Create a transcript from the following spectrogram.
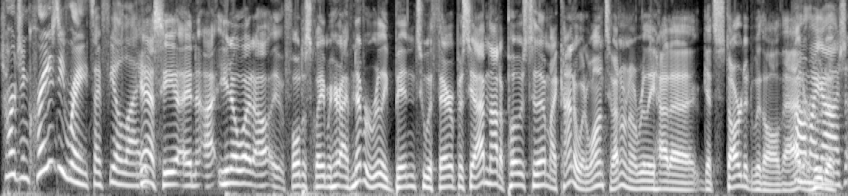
charging crazy rates, I feel like. Yeah, see, and I, you know what? I'll, full disclaimer here: I've never really been to a therapist yet. I'm not opposed to them. I kind of would want to. I don't know really how to get started with all that. Oh my who gosh. To,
